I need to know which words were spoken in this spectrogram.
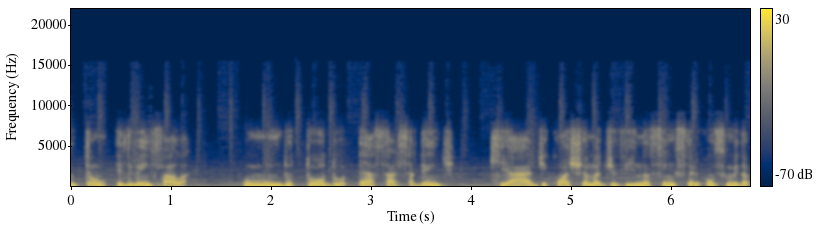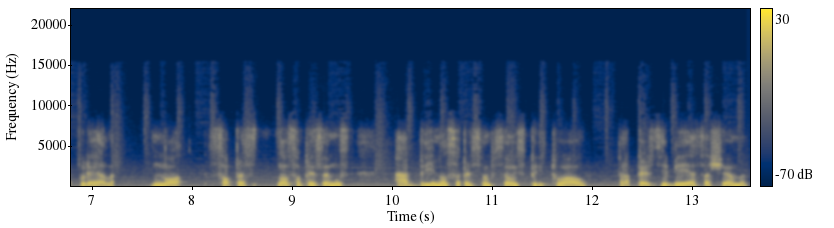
Então, ele vem e fala: o mundo todo é a sarça ardente, que arde com a chama divina sem ser consumida por ela. Nós só, nós só precisamos abrir nossa percepção espiritual para perceber essa chama.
